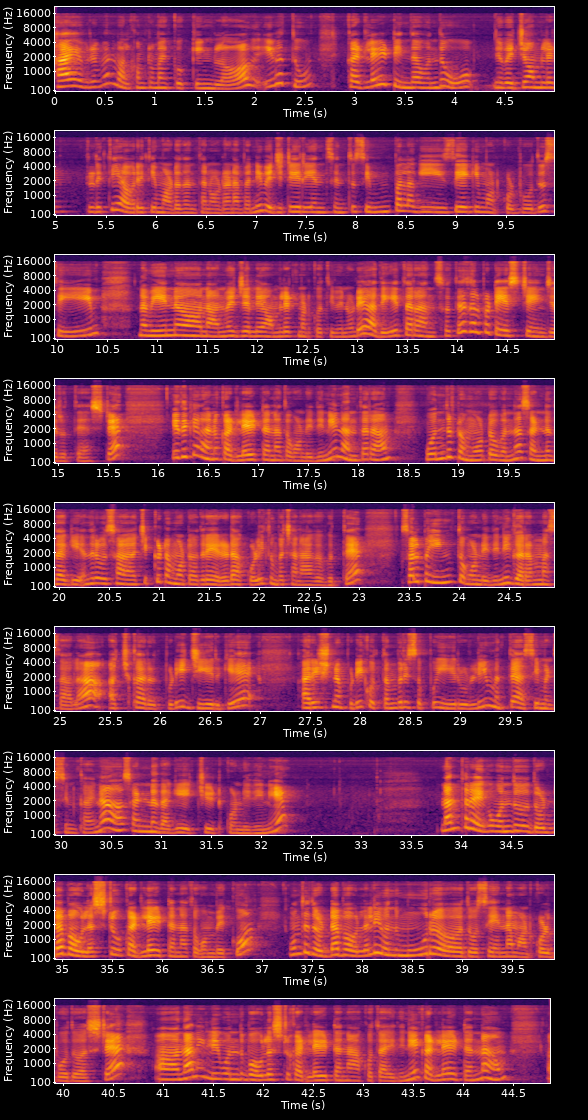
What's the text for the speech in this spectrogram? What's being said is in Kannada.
Hi everyone welcome to my cooking blog ಇವತ್ತು ಕಡಲೆ ಹಿಟ್ಟಿಂದ ಒಂದು ವೆಜ್ ಆಮ್ಲೆಟ್ ರೀತಿ ಯಾವ ರೀತಿ ಮಾಡೋದಂತ ನೋಡೋಣ. ಬನ್ನಿ ವೆಜಿಟೇರಿಯನ್ಸ್ ಅಂತೂ ಸಿಂಪಲಾಗಿ ಈಸಿಯಾಗಿ ಮಾಡ್ಕೊಳ್ಬೋದು. ಸೇಮ್ ನಾವೇನು ನಾನ್ ವೆಜ್ಜಲ್ಲಿ ಆಮ್ಲೆಟ್ ಮಾಡ್ಕೋತೀವಿ ನೋಡಿ, ಅದೇ ಥರ ಅನಿಸುತ್ತೆ. ಸ್ವಲ್ಪ ಟೇಸ್ಟ್ ಚೇಂಜ್ ಇರುತ್ತೆ ಅಷ್ಟೇ. ಇದಕ್ಕೆ ನಾನು ಕಡಲೆ ಹಿಟ್ಟನ್ನು ತೊಗೊಂಡಿದ್ದೀನಿ. ನಂತರ ಒಂದು ಟೊಮೊಟೊವನ್ನು ಸಣ್ಣದಾಗಿ, ಅಂದರೆ ಸ ಚಿಕ್ಕ ಟೊಮೊಟೊ ಆದರೆ ಎರಡು ಹಾಕ್ಕೊಳ್ಳಿ ತುಂಬ ಚೆನ್ನಾಗಾಗುತ್ತೆ. ಸ್ವಲ್ಪ ಹಿಂಗೆ ತೊಗೊಂಡಿದ್ದೀನಿ, ಗರಂ ಮಸಾಲ ಅಚ್ಕಾರದ ಪುಡಿ, ಜೀರಿಗೆ ಅರಿಶಿನ ಪುಡಿ, ಕೊತ್ತಂಬರಿ ಸೊಪ್ಪು, ಈರುಳ್ಳಿ ಮತ್ತು ಹಸಿಮೆಣಸಿನ್ಕಾಯಿನ ಸಣ್ಣದಾಗಿ ಹೆಚ್ಚಿ ಇಟ್ಕೊಂಡಿದ್ದೀನಿ. ನಂತರ ಈಗ ಒಂದು ದೊಡ್ಡ ಬೌಲಷ್ಟು ಕಡಲೆ ಹಿಟ್ಟನ್ನು ತೊಗೊಬೇಕು. ಒಂದು ದೊಡ್ಡ ಬೌಲಲ್ಲಿ ಒಂದು ಮೂರು ದೋಸೆಯನ್ನು ಮಾಡ್ಕೊಳ್ಬೋದು ಅಷ್ಟೇ. ನಾನಿಲ್ಲಿ ಒಂದು ಬೌಲಷ್ಟು ಕಡಲೆ ಹಿಟ್ಟನ್ನು ಹಾಕೋತಾ ಇದ್ದೀನಿ. ಕಡಲೆ ಹಿಟ್ಟನ್ನು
